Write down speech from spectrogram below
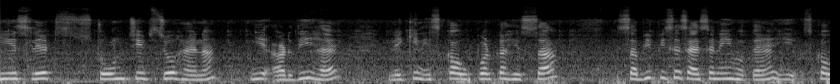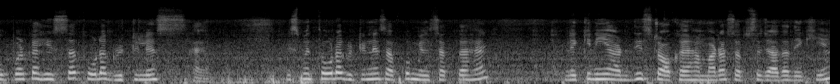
ये स्लेट स्टोन चिप्स जो है ना, ये अर्दी है, लेकिन इसका ऊपर का हिस्सा सभी पीसेस ऐसे नहीं होते हैं। ये इसका ऊपर का हिस्सा थोड़ा ग्रिटीनेस है। इसमें थोड़ा ग्रिटीनेस आपको मिल सकता है, लेकिन ये अर्दी स्टॉक है हमारा सबसे ज़्यादा, देखिए।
